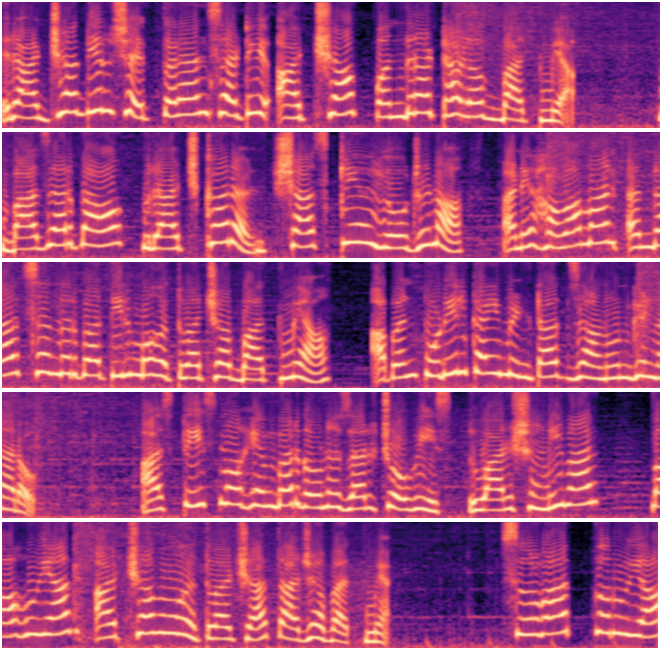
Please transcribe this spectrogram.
राज्यातील शेतकऱ्यांसाठी आजच्या पंधरा ठळक बातम्या. बाजारभाव राजकारण शासकीय योजना आणि हवामान अंदाज संदर्भातील महत्त्वाच्या बातम्या आपण पुढील काही मिनिटात जाणून घेणार आहोत. आज तीस नोव्हेंबर दोन हजार चोवीस वार शनिवार. पाहुयात आजच्या महत्त्वाच्या ताज्या बातम्या. सुरुवात करूया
